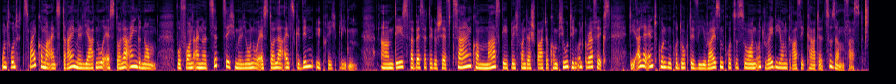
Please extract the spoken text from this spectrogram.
und rund 2,13 Milliarden US-Dollar eingenommen, wovon 170 Millionen US-Dollar als Gewinn übrig blieben. AMDs verbesserte Geschäftszahlen kommen maßgeblich von der Sparte Computing und Graphics, die alle Endkundenprodukte wie Ryzen-Prozessoren und Radeon-Grafikkarte zusammenfasst.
